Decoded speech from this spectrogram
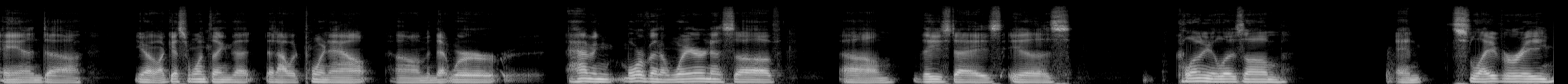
and uh, you know I guess one thing that that I would point out um, and that we're having more of an awareness of um, these days is colonialism and slavery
